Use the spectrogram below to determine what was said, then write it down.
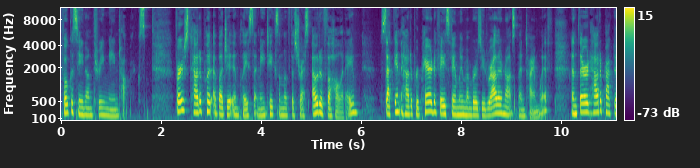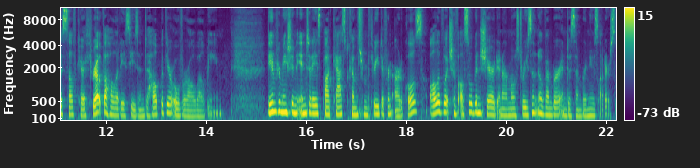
focusing on three main topics. First, how to put a budget in place that may take some of the stress out of the holiday. Second, how to prepare to face family members you'd rather not spend time with. And third, how to practice self care throughout the holiday season to help with your overall well being. The information in today's podcast comes from three different articles, all of which have also been shared in our most recent November and December newsletters.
